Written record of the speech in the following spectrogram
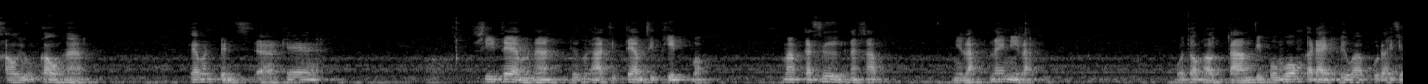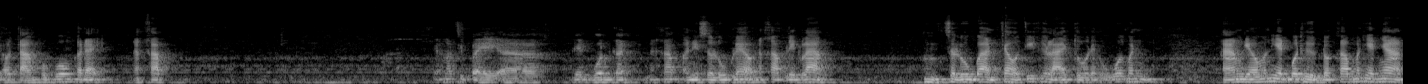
เข้าอยู่95แต่มันเป็นแค่สี่แต้มนะหรือมันอาจสิแต้มสิผิดบอกมักกระซื้อนะครับ นี่ละในนี่ละบ่ต้องเอาตามที่ผมวงก็ได้ หรือว่าผู้ใดสิเอาตามผมวงก็ได้นะครับ เดี๋ยวเราสิไปเล่นวนกันนะครับ อันนี้สรุปแล้วนะครับเลขล่างสรุปบ้านเจ้าที่คือหลายตัวเลยโอ้ยมันหางเดียวมันเฮ็ดบ่ถึกดอกครับมันเฮ็ดยาก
